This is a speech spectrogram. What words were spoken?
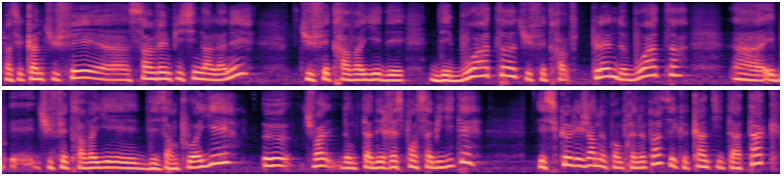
Parce que quand tu fais 120 euh, piscines dans l'année, tu fais travailler des, des boîtes, tu fais plein de boîtes, euh, et, tu fais travailler des employés. Eux, tu vois, donc tu as des responsabilités. Et ce que les gens ne comprennent pas, c'est que quand ils t'attaquent,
